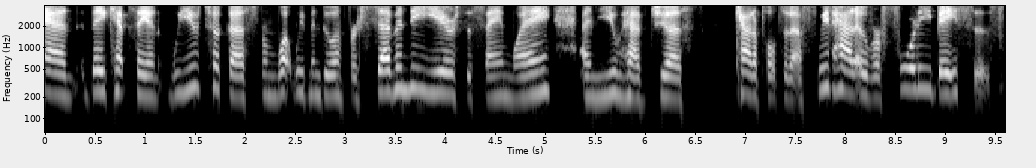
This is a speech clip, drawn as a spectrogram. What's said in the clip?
And they kept saying, well, you took us from what we've been doing for 70 years the same way, and you have just catapulted us. We've had over 40 bases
